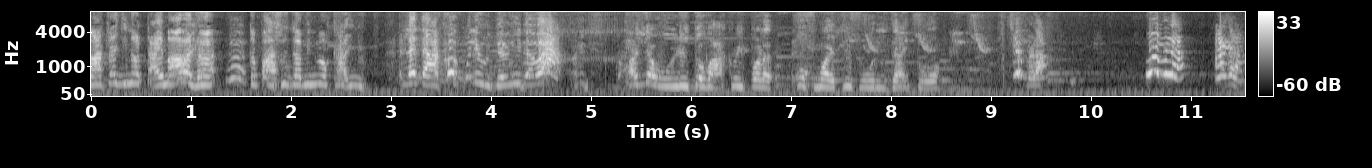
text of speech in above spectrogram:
માતાજીનો ટાઈમ આવે ને તો પાછું જમીનમાં ખાઈ એટલે દાખો પેલી ઉધેલની દવા. આજે ઉડી તો વાકવી પડે. કોકમાંથી સોરી જાય તો. આગળ.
